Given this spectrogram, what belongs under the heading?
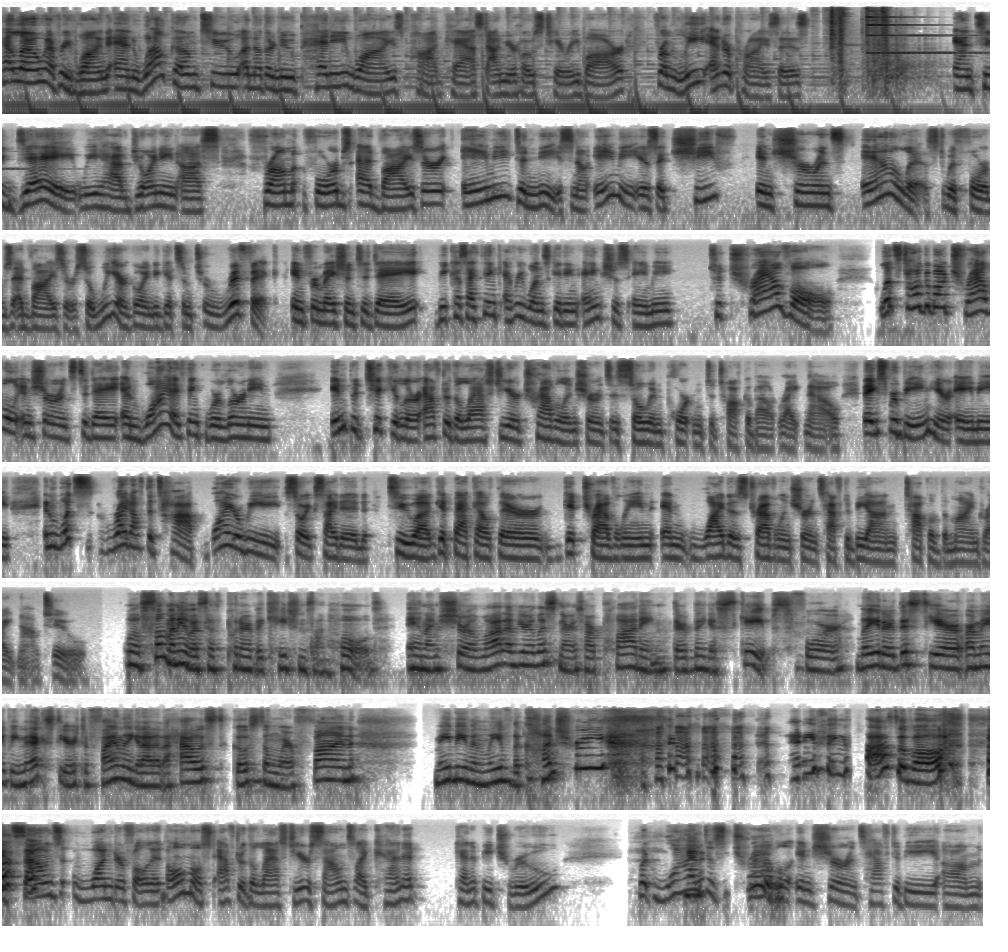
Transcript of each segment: Hello, everyone, and welcome to another new Pennywise podcast. I'm your host, Teri Barr from Lee Enterprises. And today we have joining us from Forbes Advisor, Amy Danise. Now, Amy is a chief insurance analyst with Forbes Advisor. So we are going to get some terrific information today because I think everyone's getting anxious, Amy, to travel. Let's talk about travel insurance today and why I think we're learning, in particular, after the last year, travel insurance is so important to talk about right now. Thanks for being here, Amy. And what's right off the top? Why are we so excited to uh, get back out there, get traveling? And why does travel insurance have to be on top of the mind right now, too? Well, so many of us have put our vacations on hold. And I'm sure a lot of your listeners are plotting their big escapes for later this year or maybe next year to finally get out of the house, go somewhere fun, maybe even leave the country. Anything possible. it sounds wonderful. And it almost after the last year sounds like can it can it be true? But why does travel insurance have to be um,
